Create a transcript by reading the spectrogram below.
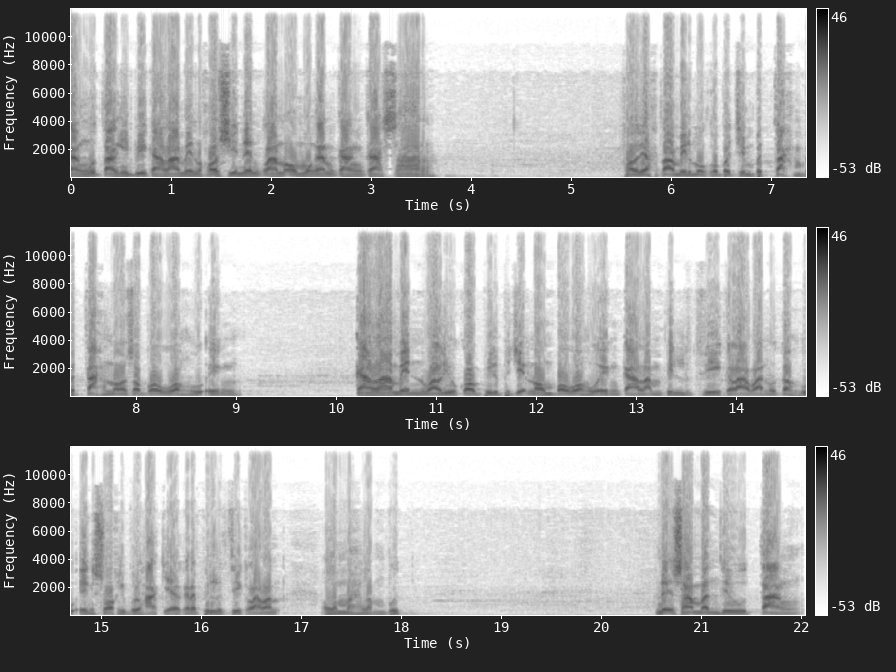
kang ngutangi bi kalamin khosinin klan omongan kang kasar. Fal yahtamil moko pecim betah-betahno sapa wong hu ing kalamin wal yuqabil becik nampa wong hu ing kalam bilutfi kelawan utawa hu ing sahibul haki karena bilutfi kelawan lemah lembut nek sampean diutang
